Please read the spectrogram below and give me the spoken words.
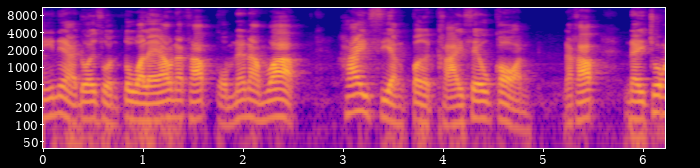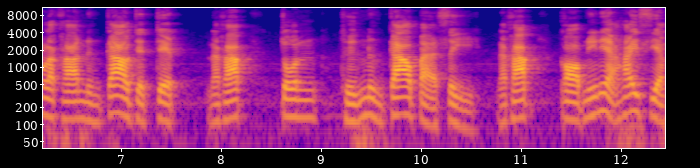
นี้เนี่ยโดยส่วนตัวแล้วนะครับ ผมแนะนำว่าให้เสี่ยงเปิดขายเซลล์ก่อนนะครับ ในช่วงราคา 1977 นะครับ จนถึง 1984 นะครับ กรอบนี้เนี่ยให้เสี่ยง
